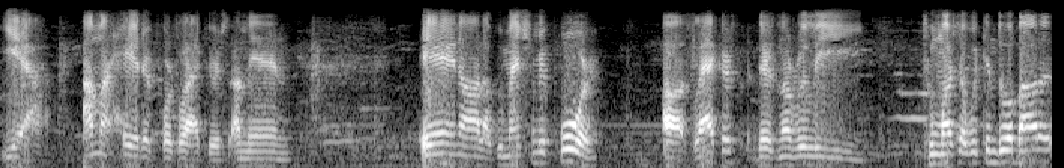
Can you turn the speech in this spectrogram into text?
yeah, I'm a hater for slackers. I mean, and uh, like we mentioned before, uh, slackers, there's not really too much that we can do about it.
